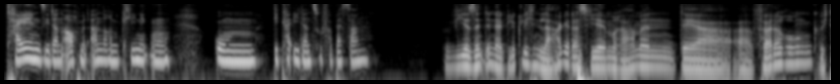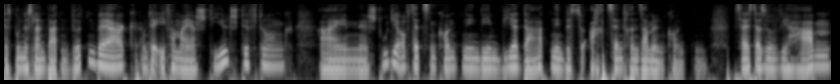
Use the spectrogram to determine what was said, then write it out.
teilen Sie dann auch mit anderen Kliniken, um die KI dann zu verbessern? Wir sind in der glücklichen Lage, dass wir im Rahmen der äh, Förderung durch das Bundesland Baden-Württemberg und der Eva Meyer Stiel Stiftung eine Studie aufsetzen konnten, in dem wir Daten in bis zu acht Zentren sammeln konnten. Das heißt also, wir haben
